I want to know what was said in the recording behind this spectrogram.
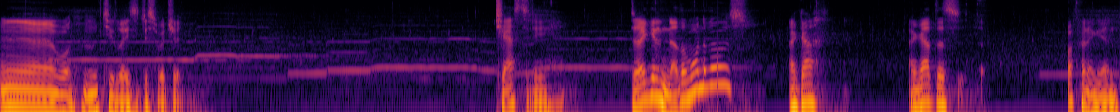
Eh, well, I'm too lazy to switch it. Chastity. Did I get another one of those? I got... I got this weapon again.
